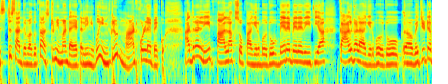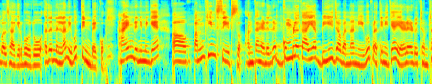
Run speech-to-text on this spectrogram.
ಎಷ್ಟು ಸಾಧ್ಯವಾಗುತ್ತೋ ಅಷ್ಟು ನಿಮ್ಮ ಡಯಟಲ್ಲಿ ನೀವು ಇನ್ಕ್ಲೂಡ್ ಮಾಡಿಕೊಳ್ಳೇಬೇಕು. ಅದರಲ್ಲಿ ಪಾಲಕ್ ಸೊಪ್ಪಾಗಿರ್ಬೋದು ಬೇರೆ ಬೇರೆ ರೀತಿಯ ಕಾಳುಗಳಾಗಿರ್ಬೋದು ವೆಜಿಟೇಬಲ್ಸ್ ಆಗಿರ್ಬೋದು, ಅದನ್ನೆಲ್ಲ ನೀವು ತಿನ್ನಬೇಕು ಆ್ಯಂಡ್ ನಿಮಗೆ ಪಂಕಿನ್ ಸೀಡ್ಸ್ ಅಂತ ಹೇಳಿದರೆ ಕುಂಬಳಕಾಯಿಯ ಬೀಜವನ್ನು ನೀವು ಪ್ರತಿನಿತ್ಯ ಎರಡೆರಡು ಚಮಚ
